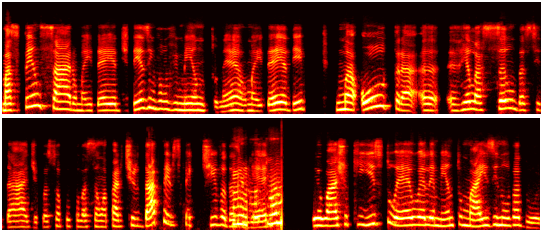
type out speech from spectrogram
Mas pensar uma ideia de desenvolvimento, né, uma ideia de uma outra uh, relação da cidade com a sua população a partir da perspectiva das mulheres, eu acho que isto é o elemento mais inovador.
